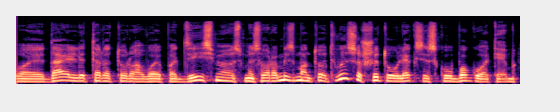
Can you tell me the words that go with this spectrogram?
vai daļa literatūrā vai pat dzīsmēs mēs varam izmantot visu šitu leksisku bogotību.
